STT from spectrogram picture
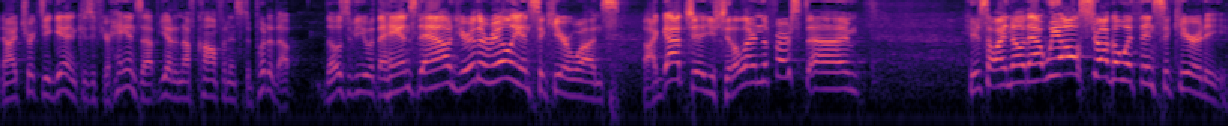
Now, I tricked you again because if your hand's up, you had enough confidence to put it up. Those of you with the hands down, you're the really insecure ones. I got you. You should have learned the first time. Here's how I know that we all struggle with insecurity.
